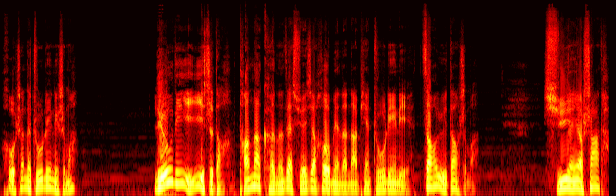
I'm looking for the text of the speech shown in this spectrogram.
后山的竹林里什么？刘迪已意识到唐娜可能在学校后面的那片竹林里遭遇到什么，徐岩要杀他，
